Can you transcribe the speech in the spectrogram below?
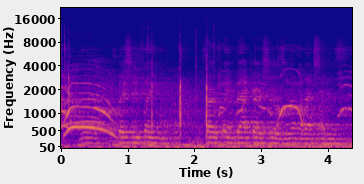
Uh, especially playing, started playing backyard shows, you know how that shit is.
